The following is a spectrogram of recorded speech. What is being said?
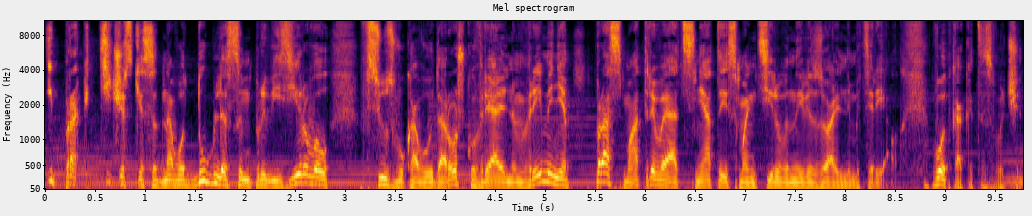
и практически с одного дубля симпровизировал всю звуковую дорожку в реальном времени, просматривая отснятый и смонтированный визуальный материал. Вот как это звучит.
